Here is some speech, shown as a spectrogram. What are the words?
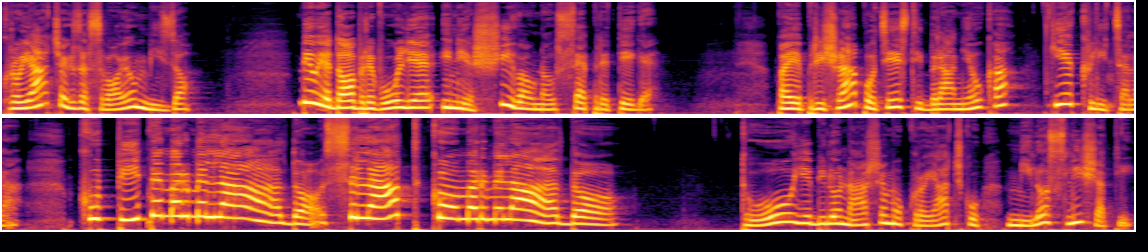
krojaček za svojo mizo. Bil je dobre volje in je šival na vse pretege. Pa je prišla po cesti branjevka, ki je klicala: Kupite marmelado, sladko marmelado! To je bilo našemu krojačku milo slišati.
